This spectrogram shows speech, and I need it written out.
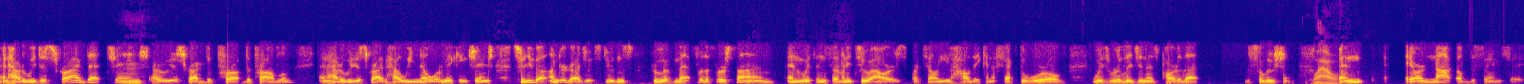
And how do we describe that change? How do we describe the pro- the problem? And how do we describe how we know we're making change? So you've got undergraduate students who have met for the first time and within 72 hours are telling you how they can affect the world with religion as part of that solution. Wow. And they are not of the same faith.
